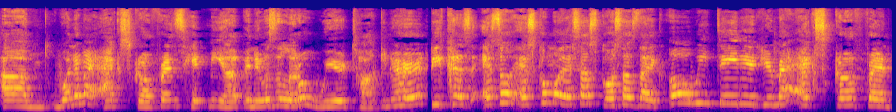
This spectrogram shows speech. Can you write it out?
Um, one of my ex-girlfriends hit me up and it was a little weird talking to her because eso es como esas cosas like, oh, we dated, you're my ex-girlfriend,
